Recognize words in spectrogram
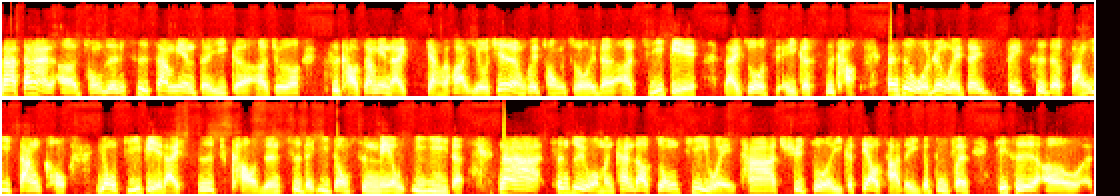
那当然呃，从人事上面的一个呃，就是说思考上面来讲的话，有些人会从所谓的呃级别来做一个思考，但是我认为在这一次的防疫当口，用级别来思考人事的异动是没有意义的。那甚至于我们看到中纪委他去做一个调查的一个部分，其实呃，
